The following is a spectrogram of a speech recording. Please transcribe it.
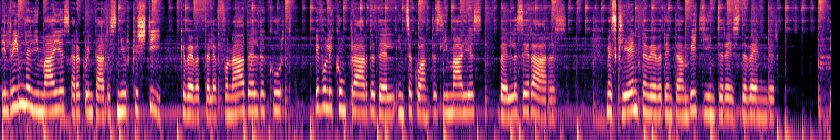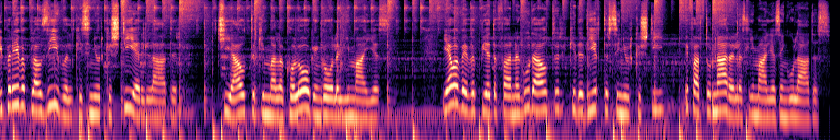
Il rim degli maies era quintato signor Castì, che aveva telefonato a da Kurt e voleva comprare da del in cinquantas limaglias belle e rares. Mes client ne aveva tentato un bit interesse di vendere. E pareva plausibile che il signor Castì era il ladro. Ci auter che malacologo in gola gli maies. Io aveva pia da fare una good autor che da dirter signor Casti e far tornare las li maglias inguladas.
